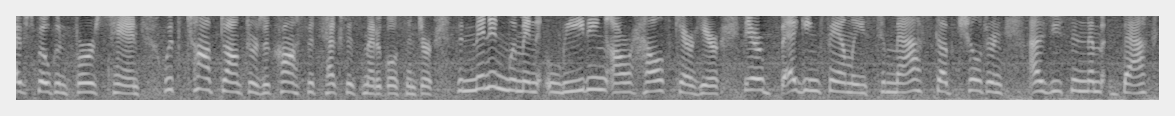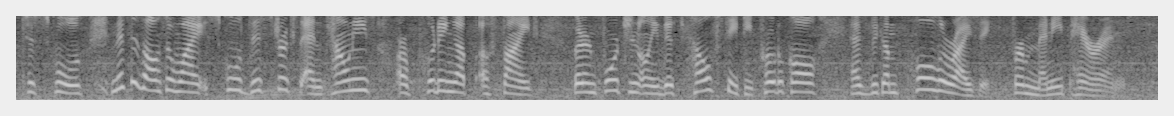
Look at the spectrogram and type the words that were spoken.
I've spoken firsthand with top doctors across the Texas Medical Center. The men and women leading our healthcare here, they are begging families to mask up children as you send them back to schools. And this is also why school districts and counties are putting up a fight. But unfortunately, this health safety protocol has become polarizing for many parents.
